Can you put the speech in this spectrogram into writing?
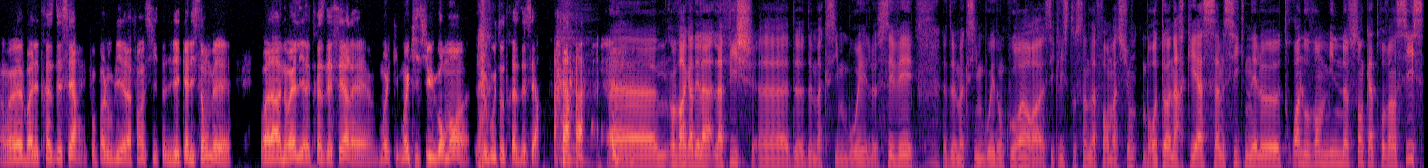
Ouais, bah les 13 desserts, il faut pas l'oublier à la fin aussi. Tu as dit les calissons, mais voilà, à Noël, il y a les 13 desserts et moi qui, moi qui suis gourmand, je goûte aux 13 desserts. Euh, on va regarder la, fiche euh, de, Maxime Boué, le CV de Maxime Boué, donc coureur euh, cycliste au sein de la formation bretonne Arkea Samsic, né le 3 novembre 1986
